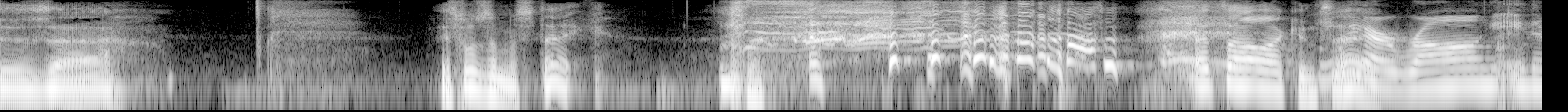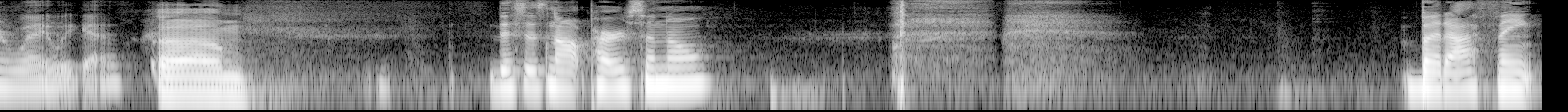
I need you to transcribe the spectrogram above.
is uh this was a mistake. That's all I can say. We are wrong either way we go. Um, this is not personal. But I think,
